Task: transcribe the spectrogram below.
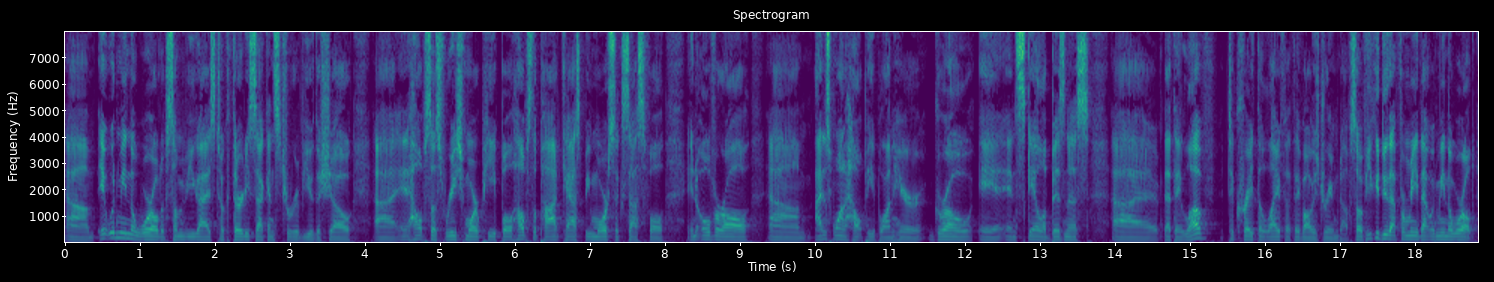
Um, it would mean the world if some of you guys took 30 seconds to review the show. Uh, it helps us reach more people, helps the podcast be more successful, and overall, um, I just want to help people on here grow a, and scale a business uh, that they love to create the life that they've always dreamed of. So if you could do that for me, that would mean the world.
